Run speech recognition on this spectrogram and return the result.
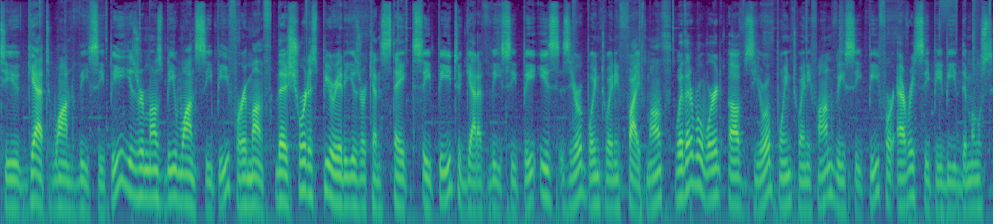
To get one VCP, user must be 1 CP for a month. The shortest period a user can stake CP to get a VCP is 0.25 month, with a reward of 0.25 VCP for every CP bid. The most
